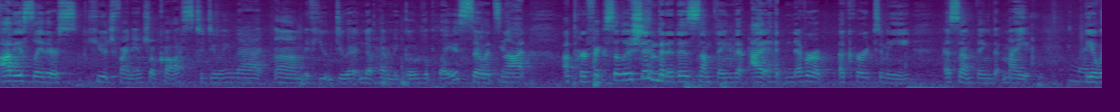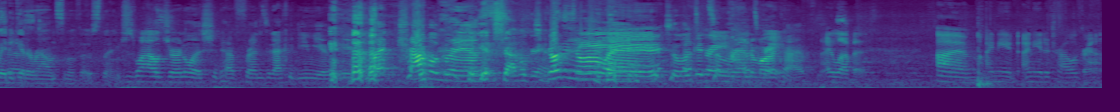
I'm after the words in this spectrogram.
Obviously there's huge financial costs to doing that um, if you do end up having to go to the place. So it's not a perfect solution but it is something that i had never occurred to me as something that might, might be a way exist. to get around some of those things. Which is why all journalists should have friends in academia. Who get travel grants, travel grants. to go to norway to look That's at great. some random archive. I love it um, i need i need a travel grant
